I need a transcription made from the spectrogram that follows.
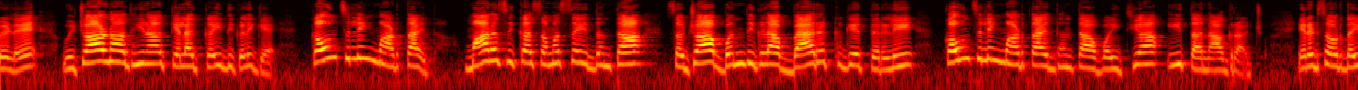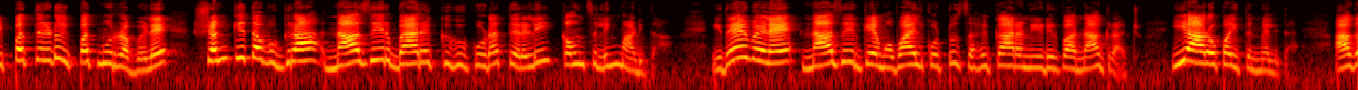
ವೇಳೆ ವಿಚಾರಣಾಧೀನ ಕೆಲ ಕೈದಿಗಳಿಗೆ ಕೌನ್ಸಿಲಿಂಗ್ ಮಾಡ್ತಾ ಇದ್ದ. ಮಾನಸಿಕ ಸಮಸ್ಯೆ ಇದ್ದಂಥ ಸಜಾ ಬಂದಿಗಳ ಬ್ಯಾರಕ್ಗೆ ತೆರಳಿ ಕೌನ್ಸಿಲಿಂಗ್ ಮಾಡ್ತಾ ಇದ್ದಂಥ ವೈದ್ಯ ಈತ ನಾಗರಾಜ್. ಎರಡ್ ಸಾವಿರದ ಇಪ್ಪತ್ತೆರಡು ಇಪ್ಪತ್ತ್ಮೂರರ ವೇಳೆ ಶಂಕಿತ ಉಗ್ರ ನಾಜೀರ್ ಬ್ಯಾರೆಕ್ಗೂ ಕೂಡ ತೆರಳಿ ಕೌನ್ಸಿಲಿಂಗ್ ಮಾಡಿದ್ದ ಇದೇ ವೇಳೆ ನಾಜೀರ್ಗೆ ಮೊಬೈಲ್ ಕೊಟ್ಟು ಸಹಕಾರ ನೀಡಿರುವ ನಾಗರಾಜ್ ಈ ಆರೋಪ ಈತನ ಮೇಲಿದೆ. ಆಗ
